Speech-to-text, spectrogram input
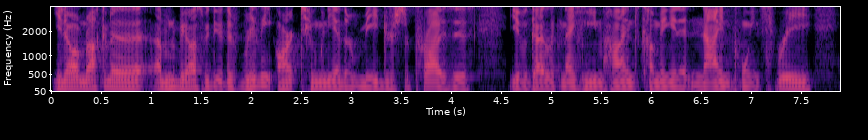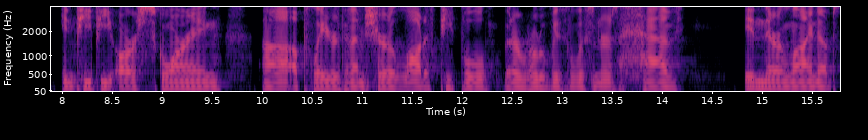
You know, I'm not gonna. I'm gonna be honest with you. There really aren't too many other major surprises. You have a guy like Nyheim Hines coming in at 9.3 in PPR scoring uh, a player that I'm sure a lot of people that are RotoViz listeners have in their lineups.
